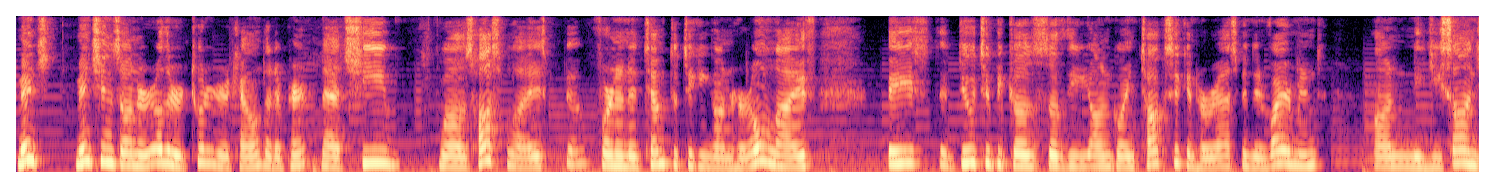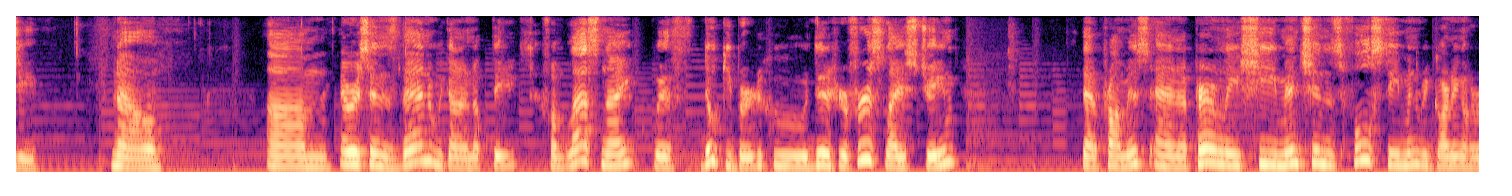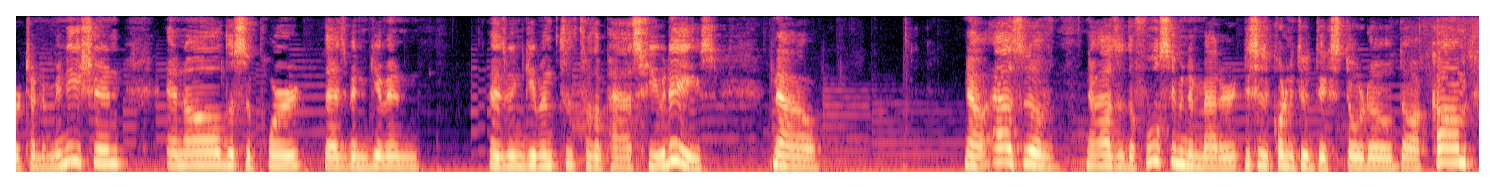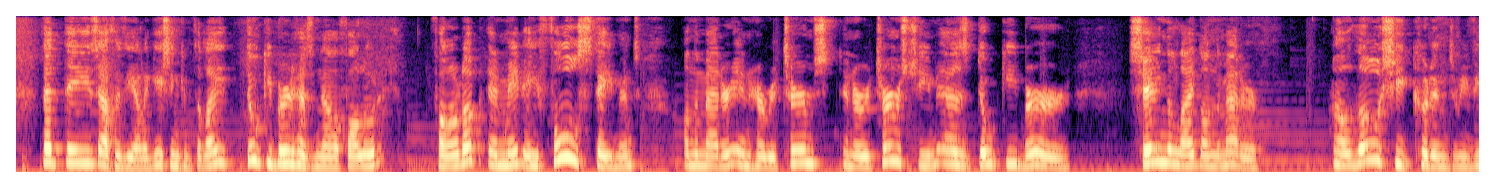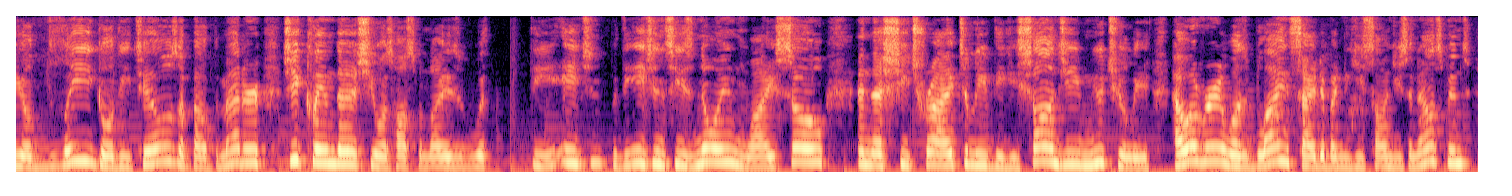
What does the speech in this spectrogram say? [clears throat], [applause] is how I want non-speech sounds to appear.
men- mentions on her other Twitter account that apparent that she was hospitalized for an attempt to taking on her own life based due to because of the ongoing toxic and harassment environment on Niji Sanji. Now, um, ever since then, we got an update from last night with Doki Bird, who did her first live stream that promise, and apparently she mentions full statement regarding her termination and all the support that has been given has been given to, for the past few days. Now, now as of now as of the full statement of matter, this is according to Dexerto.com, that days after the allegation came to light, Doki Bird has now followed followed up and made a full statement on the matter in her return in her return stream as Doki Bird shedding the light on the matter. Although she couldn't reveal legal details about the matter, she claimed that she was hospitalized with the agent with the agencies knowing why so, and that she tried to leave Niji Sanji mutually. However, it was blindsided by Niji Sanji's announcement.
